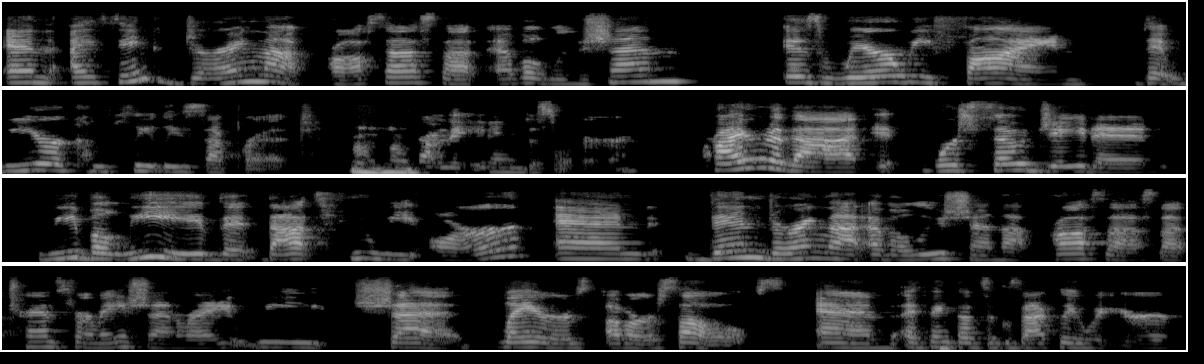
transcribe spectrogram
And I think during that process, that evolution is where we find that we are completely separate mm-hmm. from the eating disorder prior to that, it, we're so jaded. We believe that that's who we are. And then during that evolution, that process, that transformation, right, we shed layers of ourselves. And I think that's exactly what you're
